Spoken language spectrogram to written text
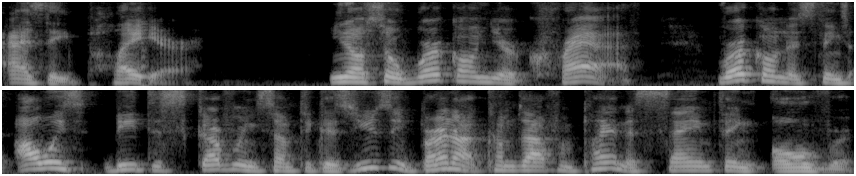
as a player? You know, so work on your craft, work on these things, always be discovering something because usually burnout comes out from playing the same thing over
